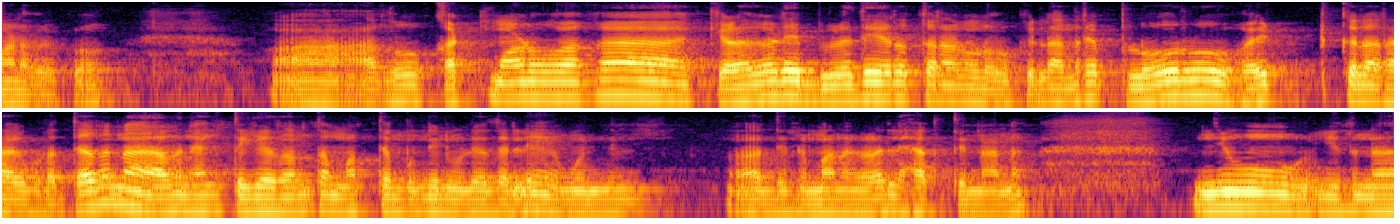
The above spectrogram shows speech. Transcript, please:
ಮಾಡಬೇಕು. ಅದು ಕಟ್ ಮಾಡುವಾಗ ಕೆಳಗಡೆ ಬೀಳದೇ ಇರೋ ಥರ ನೋಡ್ಬೇಕು. ಇಲ್ಲಾಂದರೆ ಫ್ಲೋರು ವೈಟ್ ಕಲರ್ ಆಗಿಬಿಡುತ್ತೆ. ಅದನ್ನು ಅದನ್ನು ಹೆಂಗೆ ತೆಗೆಯೋದು ಅಂತ ಮತ್ತೆ ಮುಂದಿನ ವೀಡಿಯೋದಲ್ಲಿ ಮುಂದಿನ ದಿನಮಾನಗಳಲ್ಲಿ ಹಾಕ್ತೀನಿ ನಾನು. ನೀವು ಇದನ್ನು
